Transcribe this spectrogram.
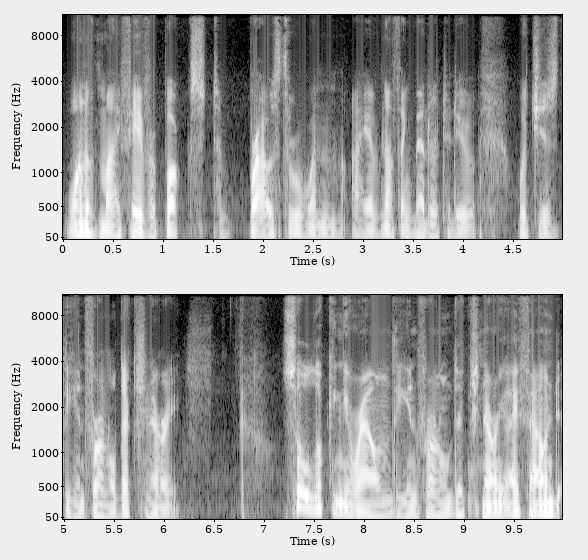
one of my favorite books to browse through when I have nothing better to do, which is the Infernal Dictionary. So, looking around the Infernal Dictionary, I found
